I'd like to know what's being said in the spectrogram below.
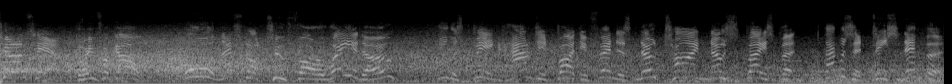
Chance here, going for goal. Oh, and that's not too know. He was being hounded by defenders. No time, no space, but that was a decent effort.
